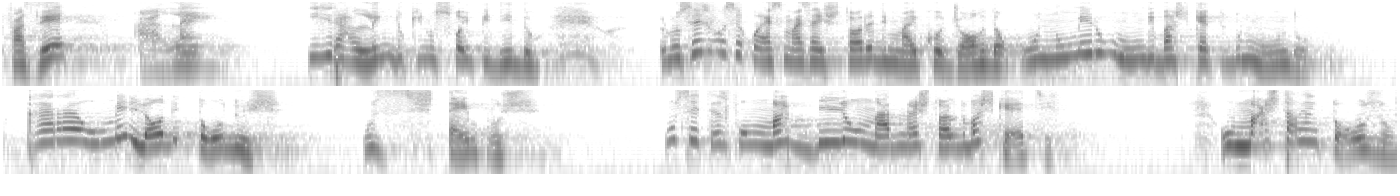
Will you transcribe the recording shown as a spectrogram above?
fazer além. Ir além do que nos foi pedido. Eu não sei se você conhece, mas a história de Michael Jordan, o número um de basquete do mundo cara, o melhor de todos os tempos. Com certeza foi o mais bilionário na história do basquete. O mais talentoso,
